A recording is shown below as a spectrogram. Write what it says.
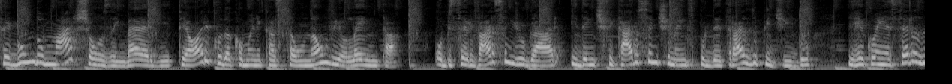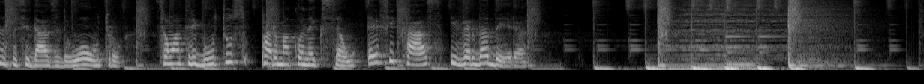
Segundo Marshall Rosenberg, teórico da comunicação não violenta, observar sem julgar, identificar os sentimentos por detrás do pedido e reconhecer as necessidades do outro são atributos para uma conexão eficaz e verdadeira.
